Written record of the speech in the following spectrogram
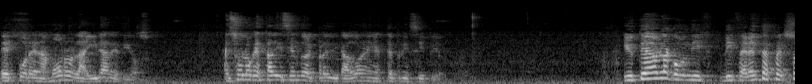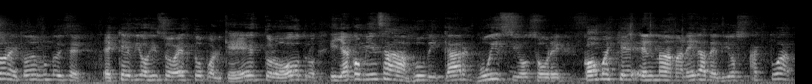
es por el amor o la ira de Dios. Eso es lo que está diciendo el predicador en este principio. Y usted habla con diferentes personas y todo el mundo dice, es que Dios hizo esto porque esto, lo otro, y ya comienza a adjudicar juicios sobre cómo es que es la manera de Dios actuar.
